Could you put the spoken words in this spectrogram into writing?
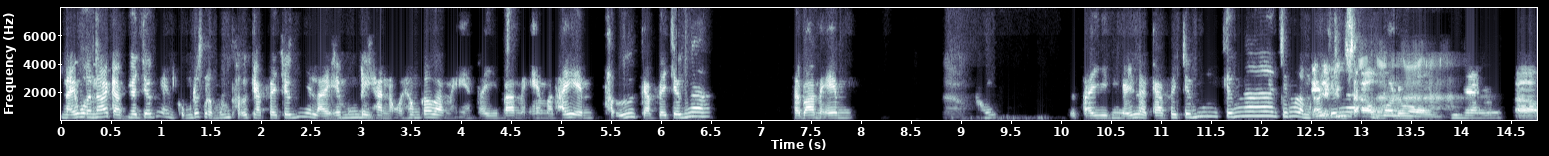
Nãy quên nói cà phê trứng em cũng rất là muốn thử cà phê trứng với lại em muốn đi Hà Nội không có ba mẹ tại vì ba mẹ em mà thấy em thử cà phê trứng á là ba mẹ em tại vì nghĩ là cà phê trứng trứng trứng làm là trứng trứng sống á đúng không? À,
